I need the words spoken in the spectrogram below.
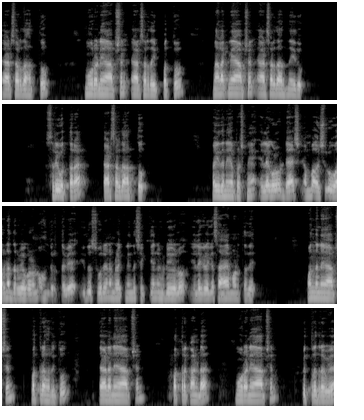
ಎರಡ್ ಸಾವಿರದ ಹತ್ತು. ಮೂರನೇ ಆಪ್ಷನ್, ಎರಡ್ ಸಾವಿರದ ಇಪ್ಪತ್ತು. ನಾಲ್ಕನೇ ಆಪ್ಷನ್, ಎರಡ್ ಸಾವಿರದ ಹದಿನೈದು. ಶ್ರೀ ಉತ್ತರ, ಎರಡ್ ಸಾವಿರದ ಹತ್ತು. ಐದನೆಯ ಪ್ರಶ್ನೆ, ಎಲೆಗಳು ಡ್ಯಾಶ್ ಎಂಬ ಹಸಿರು ವರ್ಣ ದ್ರವ್ಯಗಳನ್ನು ಹೊಂದಿರುತ್ತವೆ. ಇದು ಸೂರ್ಯನ ಬೆಳಕಿನಿಂದ ಶಕ್ತಿಯನ್ನು ಹಿಡಿಯಲು ಎಲೆಗಳಿಗೆ ಸಹಾಯ ಮಾಡುತ್ತದೆ. ಒಂದನೇ ಆಪ್ಷನ್, ಪತ್ರ ಹರಿತು. ಎರಡನೇ ಆಪ್ಷನ್, ಪತ್ರಕಾಂಡ. ಮೂರನೆಯ ಆಪ್ಷನ್ ಪಿತ್ರದ್ರವ್ಯ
